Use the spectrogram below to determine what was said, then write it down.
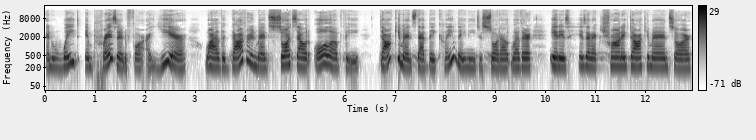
and wait in prison for a year while the government sorts out all of the documents that they claim they need to sort out, whether it is his electronic documents or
